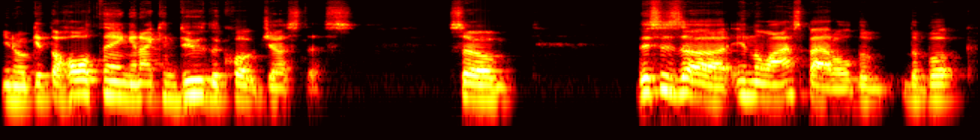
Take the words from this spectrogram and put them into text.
you know, get the whole thing and I can do the quote justice. So this is uh in the last battle, the the book.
